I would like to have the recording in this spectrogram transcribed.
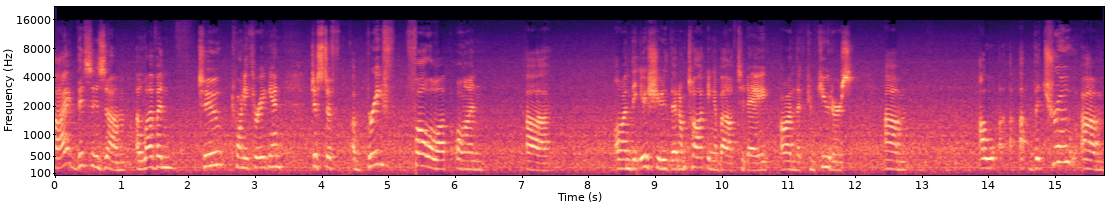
Hi, this is um, 11 2 23 again. Just a, a brief follow up on uh, on the issue that I'm talking about today on the computers. Um, a, the true um,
